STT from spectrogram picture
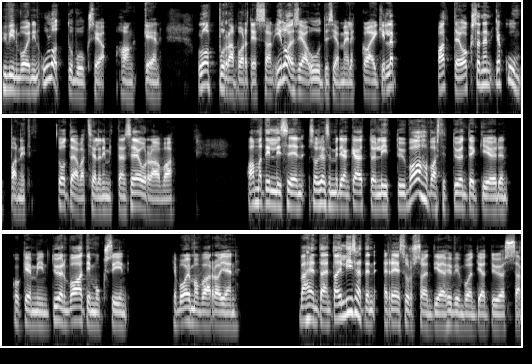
hyvinvoinnin ulottuvuuksia hankkeen loppuraportissa on iloisia uutisia meille kaikille. Atte Oksanen ja kumppanit toteavat siellä nimittäin seuraavaa. Ammatilliseen sosiaalisen median käyttöön liittyy vahvasti työntekijöiden kokemiin työn vaatimuksiin ja voimavarojen vähentäen tai lisäten resurssointia ja hyvinvointia työssä.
